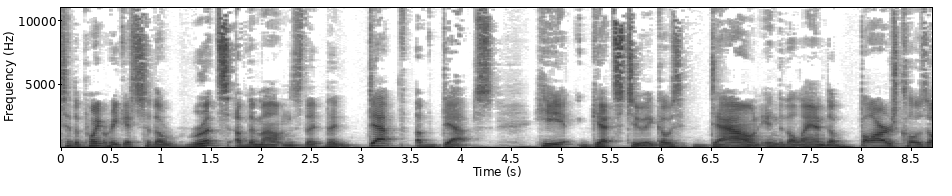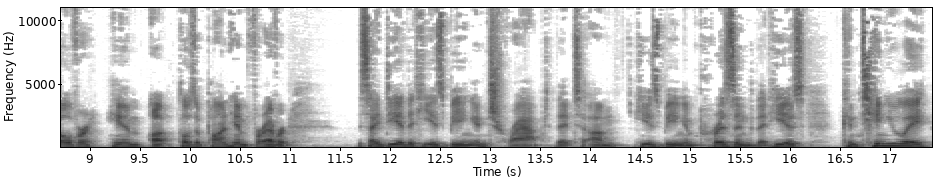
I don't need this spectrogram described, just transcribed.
to the point where he gets to the roots of the mountains, the, the depth of depths he gets to. It goes down into the land. The bars close over him, uh, close upon him forever. This idea that he is being entrapped, that um, he is being imprisoned, that he is continually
